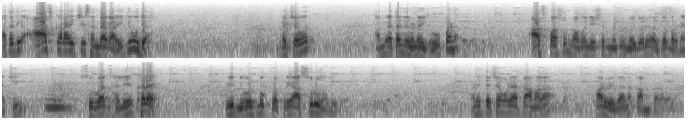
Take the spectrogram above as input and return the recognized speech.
आता ती आज करायची संध्याकाळी की उद्या? याच्यावर आम्ही आता निर्णय घेऊ पण आजपासून नॉमिनेशन म्हणजे उमेदवारी अर्ज भरण्याची सुरुवात झाली हे खरं आहे. म्हणजे निवडणूक प्रक्रिया आज सुरू झालेली आहे. आणि त्याच्यामुळे आता आम्हाला फार वेगानं काम करावं लागेल.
